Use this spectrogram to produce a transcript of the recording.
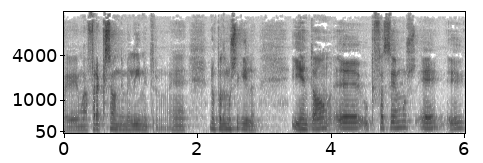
é uma fração de milímetro, é, não podemos segui-la. E então eh, o que fazemos é eh,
